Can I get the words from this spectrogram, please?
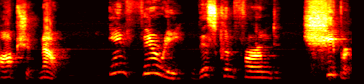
option. Now, in theory, this confirmed cheaper.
